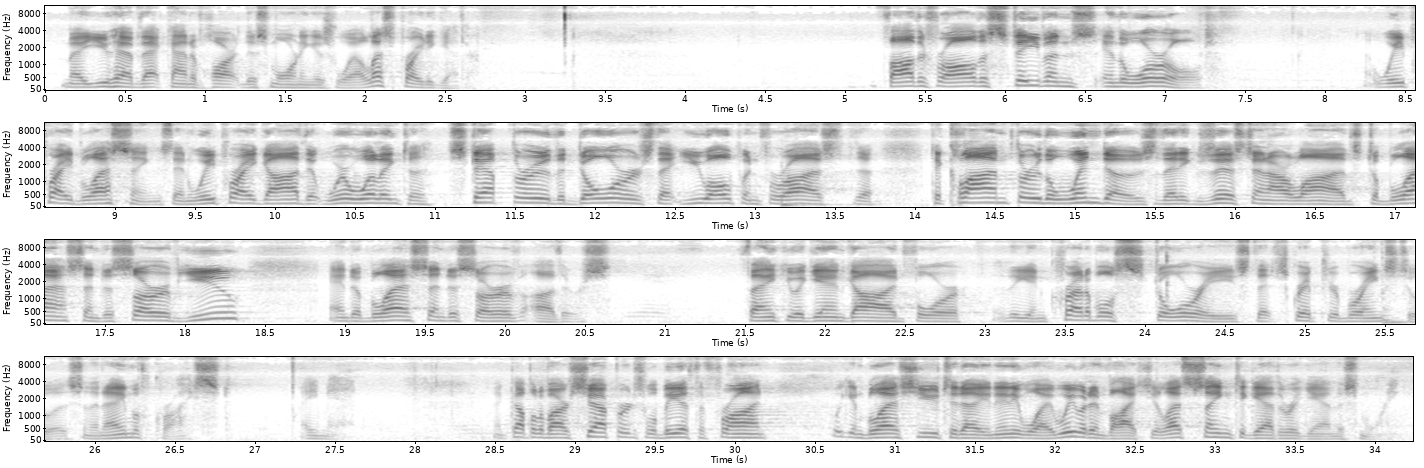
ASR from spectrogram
May you have that kind of heart this morning as well. Let's pray together. Father, for all the Stephens in the world, we pray blessings and we pray, God, that we're willing to step through the doors that you open for us, to, to climb through the windows that exist in our lives, to bless and to serve you and to bless and to serve others. Thank you again, God, for the incredible stories that Scripture brings to us. In the name of Christ, amen. A couple of our shepherds will be at the front. We can bless you today in any way. We would invite you. Let's sing together again this morning.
